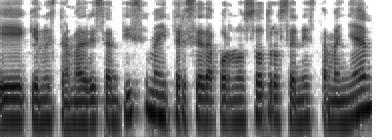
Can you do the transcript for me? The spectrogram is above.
Eh, que nuestra Madre Santísima interceda por nosotros en esta mañana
